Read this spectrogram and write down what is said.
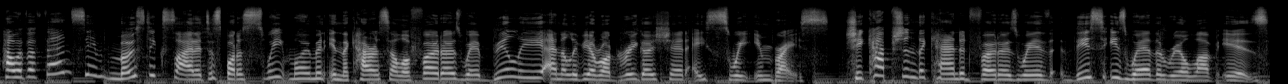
However, fans seemed most excited to spot a sweet moment in the carousel of photos where Billie and Olivia Rodrigo shared a sweet embrace. She captioned the candid photos with, This is where the real love is.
